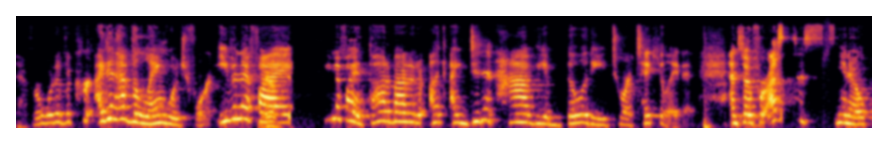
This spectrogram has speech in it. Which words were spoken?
never would have occurred. I didn't have the language for it. Even if Yeah. I even if I had thought about it, like I didn't have the ability to articulate it. And so for us to, you know,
